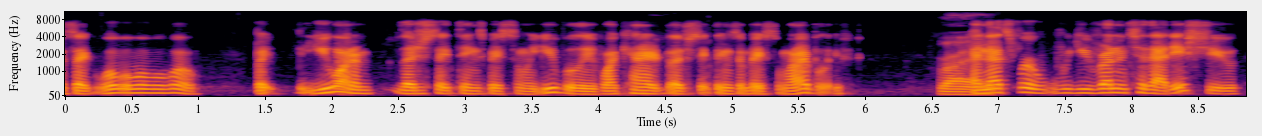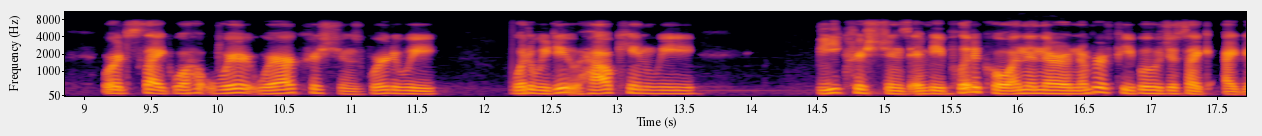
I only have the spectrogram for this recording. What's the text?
it's like, whoa, whoa, whoa, whoa, whoa. But you want to legislate things based on what you believe. Why can't I legislate things based on what I believe? Right. And that's where you run into that issue where it's like, well, where where are Christians? Where do we, what do we do? How can we be Christians and be political? And then there are a number of people who just like, I,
